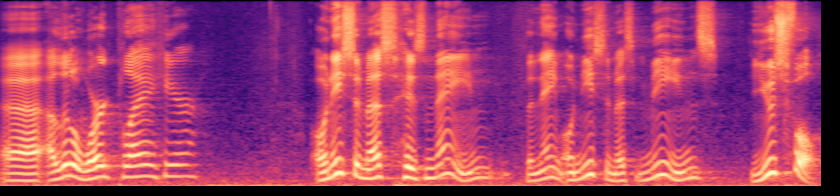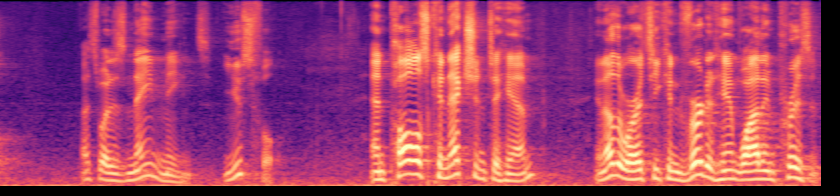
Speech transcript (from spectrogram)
Uh, a little wordplay here. Onesimus, his name, the name Onesimus means useful. That's what his name means, useful. And Paul's connection to him in other words, he converted him while in prison,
